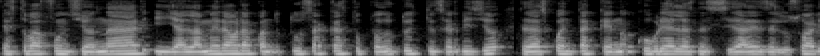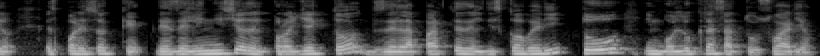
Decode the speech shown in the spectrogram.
esto va a funcionar y a la mera hora cuando tú sacas tu producto y tu servicio, te das cuenta que no cubría las necesidades del usuario. Es por eso que desde el inicio del proyecto, desde la parte del discovery, tú involucras a tu usuario.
